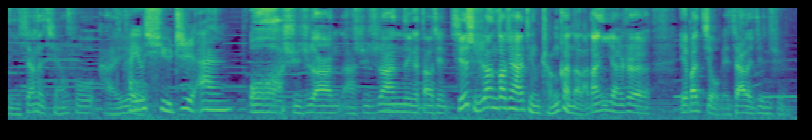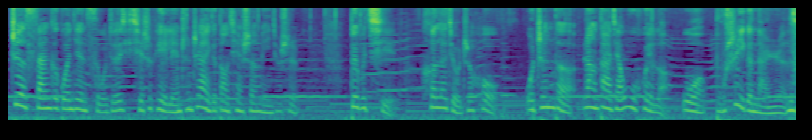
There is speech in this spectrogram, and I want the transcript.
李湘的前夫，还有还有许志安，哇、许志安啊，许志安那个道歉，其实许志安道歉还挺诚恳的了，但依然是也把酒给加了进去。这三个关键词，我觉得其实可以连成这样一个道歉声明，就是对不起，喝了酒之后，我真的让大家误会了，我不是一个男人。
